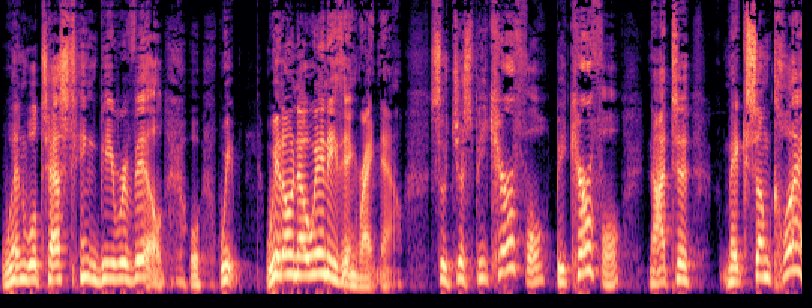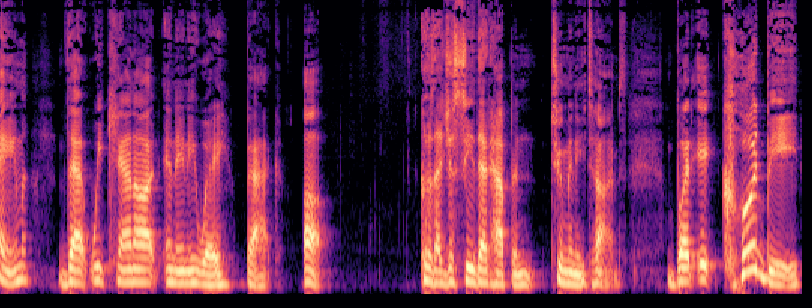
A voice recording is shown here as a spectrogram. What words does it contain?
When will testing be revealed? Well, we we don't know anything right now. So just be careful. Be careful not to make some claim that we cannot in any way back up. Because I just see that happen too many times. But it could be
